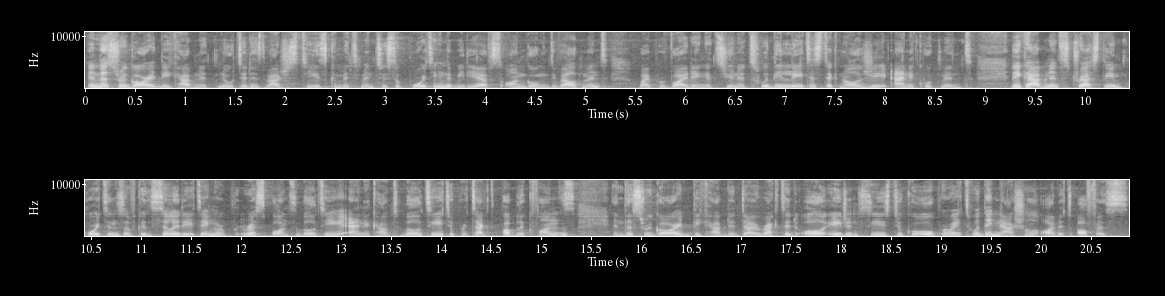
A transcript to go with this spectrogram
In this regard, the cabinet noted His Majesty's commitment to supporting the BDF's ongoing development by providing its units with the latest technology and equipment. The cabinet stressed the importance of consolidating responsibility and accountability to protect public funds. In this regard, the cabinet directed all agencies to cooperate with the National Audit Office.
